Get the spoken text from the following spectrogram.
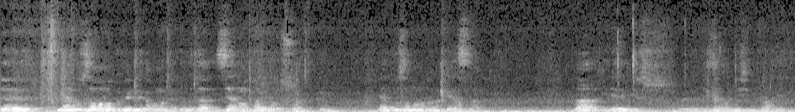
e, yani bu zaman oku benim de kafama takıldı da Zenon paradoksu. Yani bu zaman okuna kıyasla daha ileri bir e, fizik anlayışını ifade ediyor.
